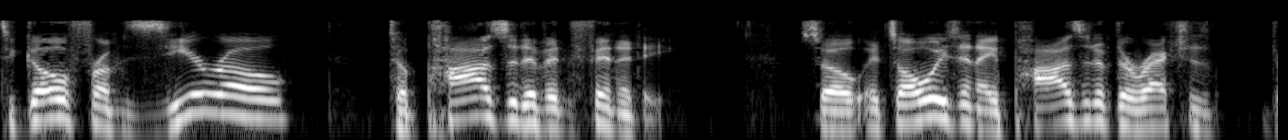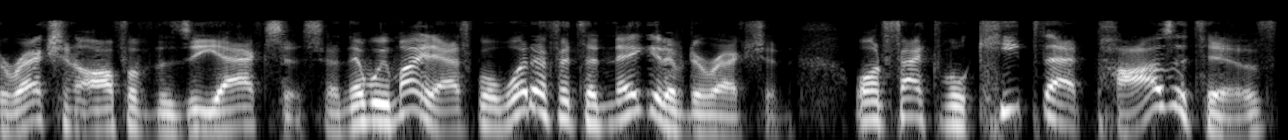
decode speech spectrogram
to go from zero to positive infinity. So it's always in a positive direction direction off of the z-axis. And then we might ask, well, what if it's a negative direction? Well, in fact, we'll keep that positive.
